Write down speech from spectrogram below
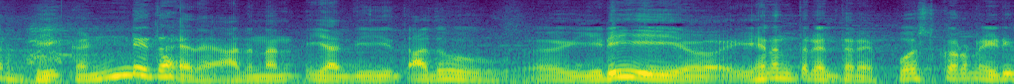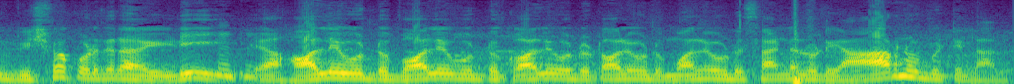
ಸರ್, ಬಿ ಖಂಡಿತ ಇದೆ. ಅದು ನನ್ನ ಅದು ಇಡೀ, ಏನಂತ ಹೇಳ್ತಾರೆ ಪೋಸ್ಟ್ ಕೊರೋನಾ ಇಡೀ ವಿಶ್ವ ಕೊಡ್ದಿರೋ ಇಡೀ Hollywood Bollywood Kollywood Tollywood Mollywood Sandalwood ಯಾರನ್ನೂ ಬಿಟ್ಟಿಲ್ಲ ಅದು.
